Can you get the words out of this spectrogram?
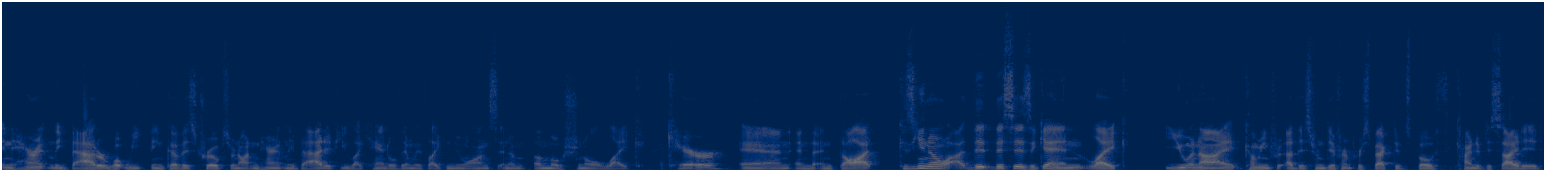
inherently bad, or what we think of as tropes are not inherently bad if you, like, handle them with, like, nuance and um, emotional, like, care and, and, and thought. Because, you know, th- this is, again, like, you and I, coming at this from different perspectives, both kind of decided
